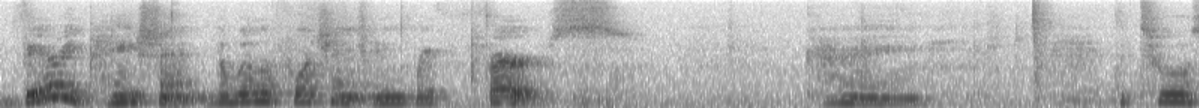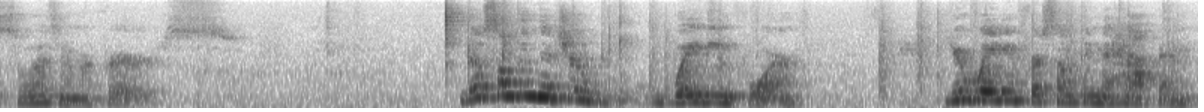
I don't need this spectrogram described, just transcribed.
very patient. The Wheel of Fortune in reverse. Okay. The Two of Swords in reverse there's something that you're waiting for. You're waiting for something to happen,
